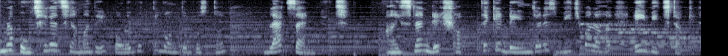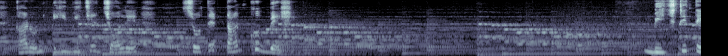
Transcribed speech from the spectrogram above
আমরা পৌঁছে গেছি আমাদের পরবর্তী গন্তব্যস্থল ব্ল্যাক স্যান্ড বিচ, আইসল্যান্ডের সব থেকে ডেঞ্জারাস বিচ বলা হয় এই বিচটাকে কারণ এই বিচের জলের স্রোতের টান খুব বেশি। বিচটিতে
